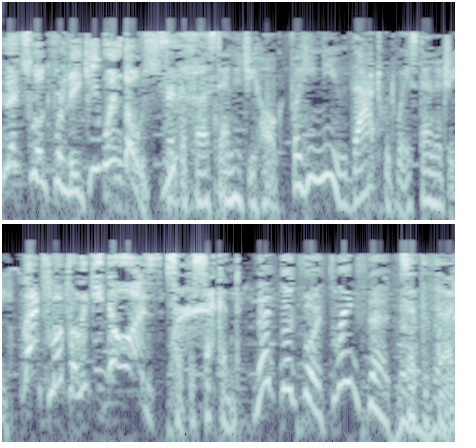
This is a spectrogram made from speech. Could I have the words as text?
Let's look for leaky windows. said the first energy hog, for he knew that would waste energy. Let's for leaky doors. Said the second, Let's look for twigs then. said the third,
